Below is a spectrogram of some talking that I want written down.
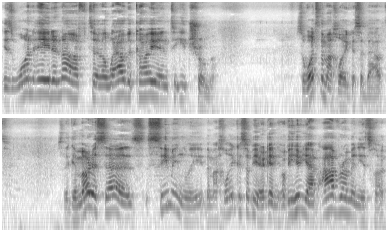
is one aid enough to allow the kohen to eat truma? So what's the machlokes about? So the Gemara says, seemingly, the machlokes over here, again, over here you have Avram and Yitzchak.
